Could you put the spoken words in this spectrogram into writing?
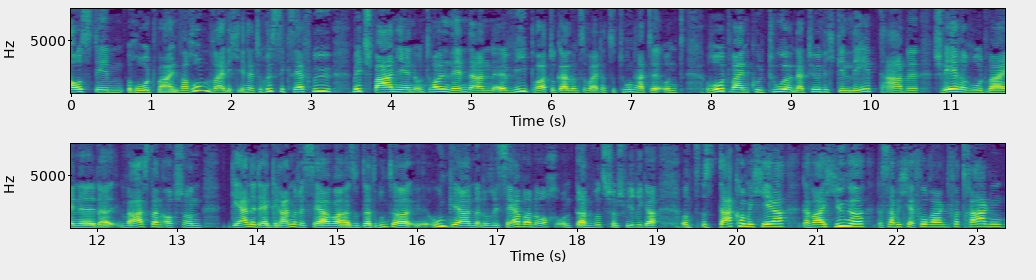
aus dem Rotwein. Warum? Weil ich in der Touristik sehr früh mit Spanien und tollen Ländern äh, wie Portugal und so weiter zu tun hatte und Rotweinkultur natürlich gelebt habe. Schwere Rotweine, da war es dann auch schon gerne der Gran Reserva, also darunter äh, ungern Reserva noch und dann wurde es schon schwieriger. Und da komme ich her, da war ich jünger, das habe ich hervorragend vertragen.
